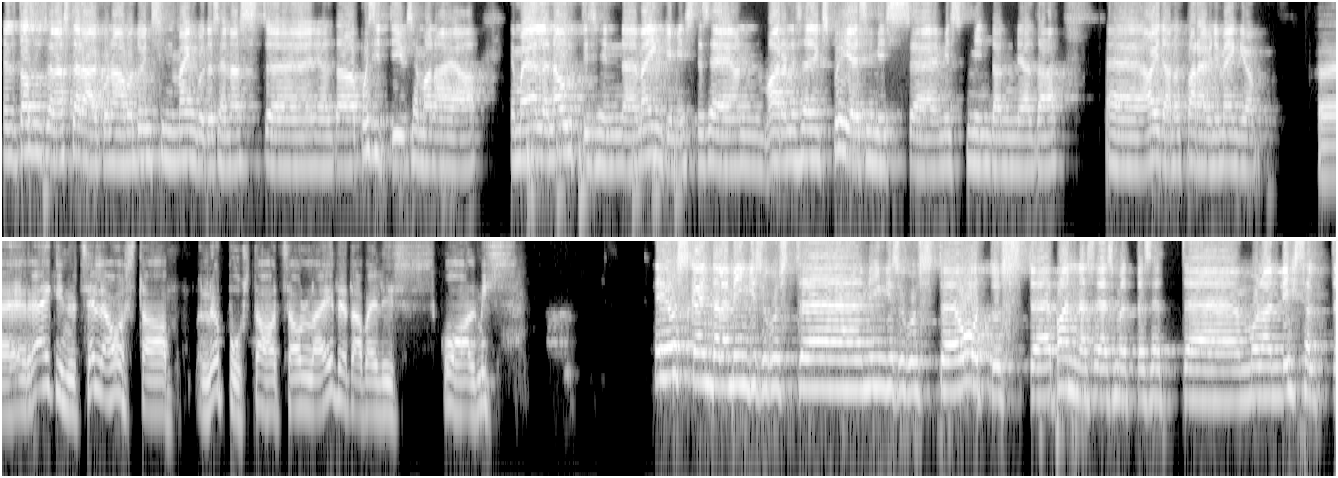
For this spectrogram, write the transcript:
nii-öelda tasus ennast ära, kuna ma tundsin mängudes ennast äh, nii-öelda positiivsemana ja, ja ma jälle nautisin mängimist ja see on, ma arvan, see on üks põhiasi, mis, mis mind on nii-öelda aidanud paremini mängima. räägi nüüd selle aasta lõpus, tahad sa olla edetabelis kohal, mis? Ei oska endale mingisugust, äh, mingisugust äh, ootust äh, panna selles mõttes, et mul on lihtsalt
